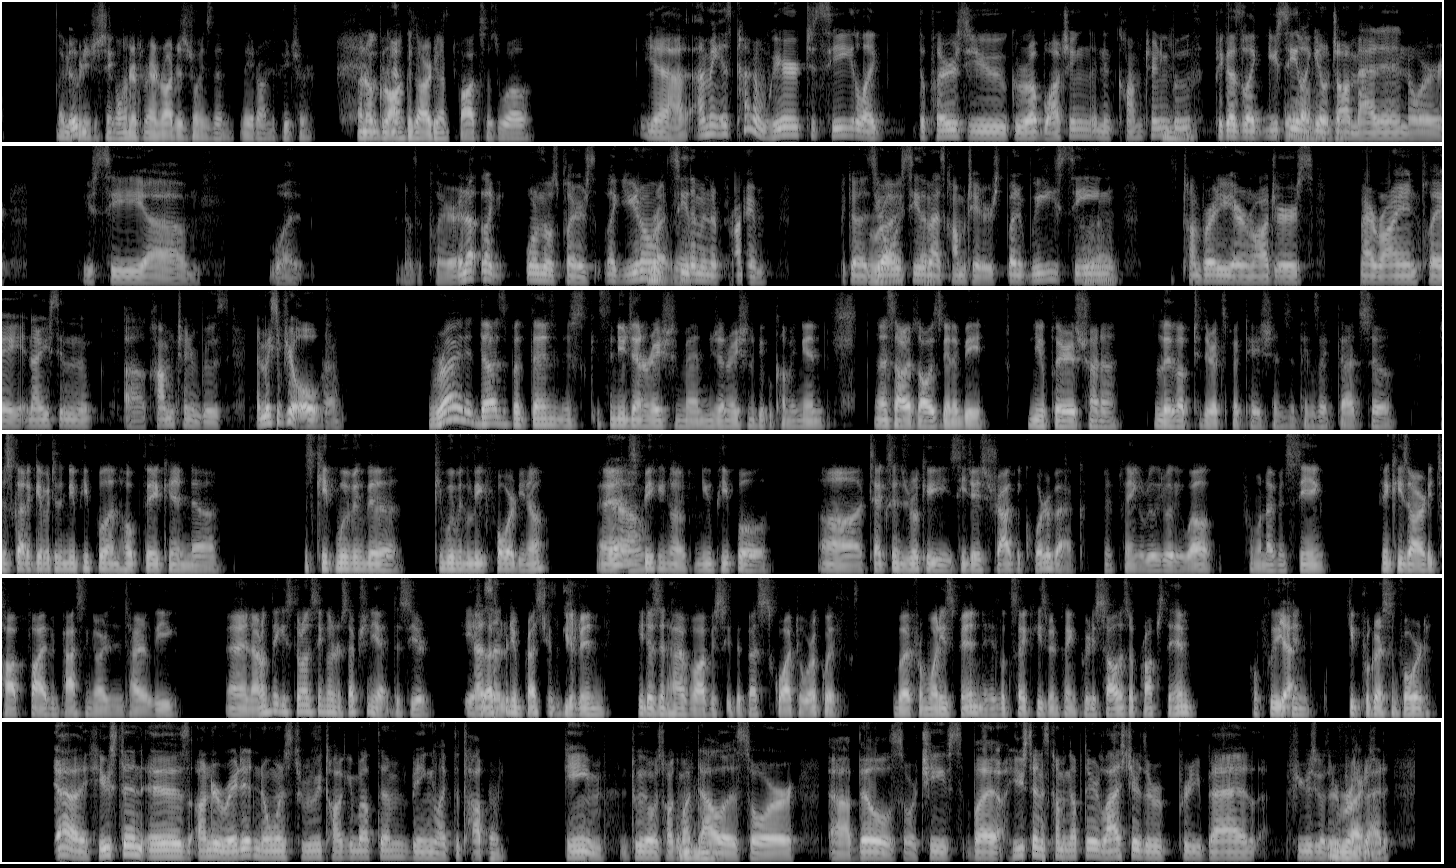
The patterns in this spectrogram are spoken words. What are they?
That'd be It'll pretty be- interesting. I wonder if Aaron Rodgers joins them later on in the future. I know It'll be kind- Gronk is already on Fox as well. Yeah, I mean it's kind of weird to see like the players you grew up watching in the commentating Mhm. booth because like you see Yeah, like you know. John Madden or you see um what another player and uh, like one of those players like you don't Right, see right. them in their prime because you Right, always see them as commentators but we seen. Tom Brady, Aaron Rodgers, Matt Ryan play and now you see them in the uh, commentating booth that makes you feel old. Right. Right, it does, but then it's it's the new generation, man. New generation of people coming in. And that's how it's always going to be. New players trying to live up to their expectations and things like that. So just got to give it to the new people and hope they can uh, just keep moving the keep moving the league forward. You know. And Yeah. speaking of new people, uh, Texans rookie C.J. Stroud, the quarterback, been playing really really well from what I've been seeing. I think he's already top five in passing yards in the entire league, and I don't think he's thrown a single interception yet this year. He So that's hasn't pretty impressive given he doesn't have obviously the best squad to work with. But from what he's been, it looks like he's been playing pretty solid. So props to him. Hopefully Yeah. he can keep progressing forward. Yeah, Houston is underrated. No one's really talking about them being like the top Sure. team. People always talking about Mhm. Dallas or uh, Bills or Chiefs, but Houston is coming up there. Last year they were pretty bad. A few years ago they were pretty bad,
